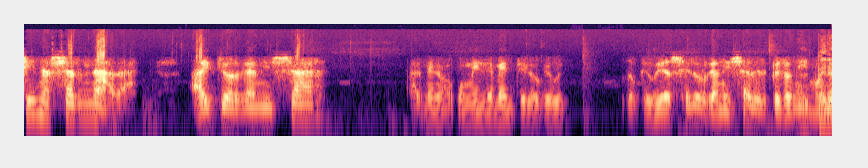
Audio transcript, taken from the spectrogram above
sin hacer nada. Hay que organizar, al menos humildemente lo que voy, lo que voy a hacer, organizar el peronismo, el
